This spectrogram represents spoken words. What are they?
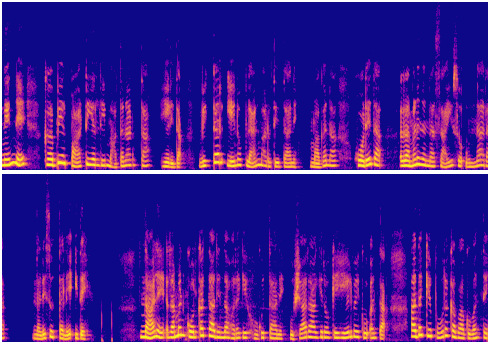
ನಿನ್ನೆ ಕಬೀರ್ ಪಾರ್ಟಿಯಲ್ಲಿ ಮಾತನಾಡುತ್ತಾ ಹೇಳಿದ, ವಿಕ್ಟರ್ ಏನೋ ಪ್ಲ್ಯಾನ್ ಮಾಡುತ್ತಿದ್ದಾನೆ. ಮಗನ ಹೊಡೆದ ರಮಣನನ್ನು ಸಾಯಿಸೋ ಹುನ್ನಾರ ನಡೆಸುತ್ತಲೇ ಇದೆ. ನಾಳೆ ರಮಣ್ ಕೋಲ್ಕತ್ತಾದಿಂದ ಹೊರಗೆ ಹೋಗುತ್ತಾನೆ. ಹುಷಾರಾಗಿರೋಕೆ ಹೇಳಬೇಕು ಅಂತ. ಅದಕ್ಕೆ ಪೂರಕವಾಗುವಂತೆ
